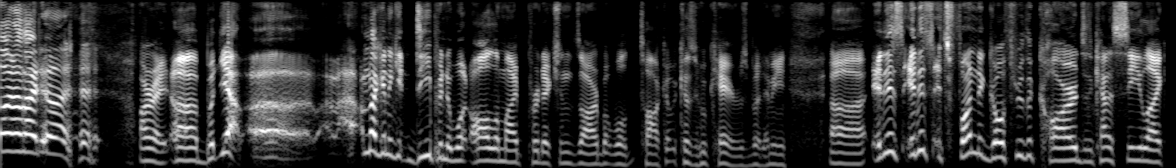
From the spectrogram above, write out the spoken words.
what am I doing? all right. Uh, but yeah, uh, I- I'm not gonna get deep into what all of my predictions are, but we'll talk because who cares? But I mean, uh, it is it is it's fun to go through the cards and kind of see like,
